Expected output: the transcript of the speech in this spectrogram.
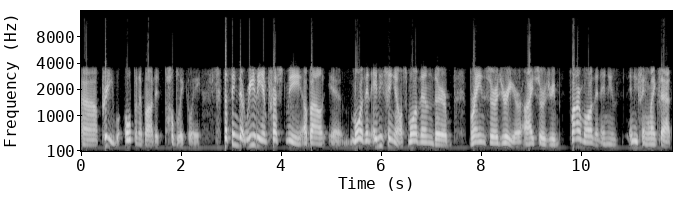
uh, pretty open about it publicly. The thing that really impressed me about uh, more than anything else, more than their brain surgery or eye surgery, far more than any anything like that,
